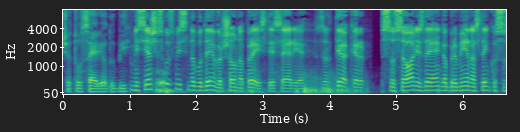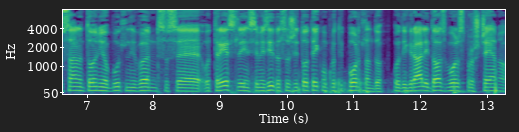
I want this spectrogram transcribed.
če to serijo dobi. Mislim, jaz še skozi mislim, da bo Denver šel naprej iz te serije. Zato, ker so se oni zdaj enega bremena, s tem, ko so San Antonijo butili ven, so se otresli in se mi zdi, da so že to tekmo proti Portlandu odigrali dosti bolj sproščeno,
